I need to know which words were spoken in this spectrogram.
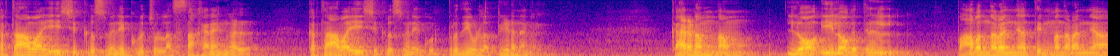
കർത്താവായ യേശു ക്രിസ്തുവിനെക്കുറിച്ചുള്ള സഹനങ്ങൾ കർത്താവായ യേശു ക്രിസ്തുവിനെ പ്രതിയുള്ള പീഡനങ്ങൾ. കാരണം നാം ലോ ഈ ലോകത്തിൽ പാപം നിറഞ്ഞ തിന്മ നിറഞ്ഞ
